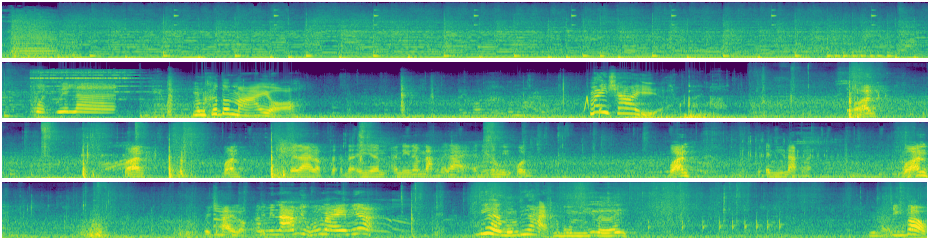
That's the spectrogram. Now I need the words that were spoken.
มดเวลา มันขึ้นต้นไม้เหรอ ไม่ใช่อะบอลบอลบอลไม่ได้หรอกแต่อันนี้อันนี้น้ำหนักไม่ได้ อันนี้ต้องมีคนบอลอันนี้หนักนะบอลไม่ใช่หรอกมันมีน้ำอยู่ข้างในเนี่ยเนี่ยมุมที่ถ่ายคือมุมนี้เลย จริงเปล่า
